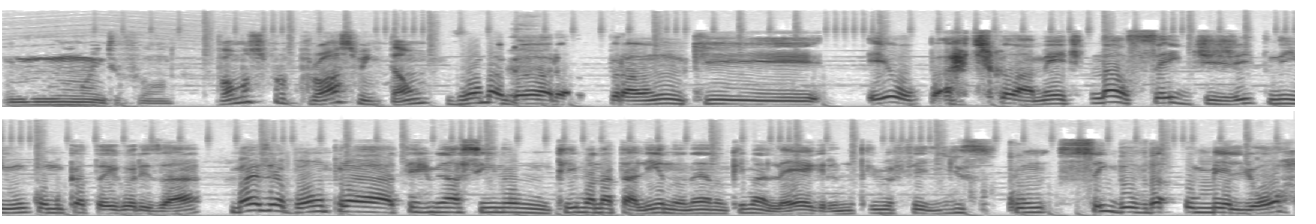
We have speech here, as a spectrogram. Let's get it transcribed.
Muito fundo. Vamos pro próximo então. Vamos agora pra um que eu particularmente não sei de jeito nenhum como categorizar, mas é bom pra terminar assim num clima natalino, né? Num clima alegre, num clima feliz, com sem dúvida o melhor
